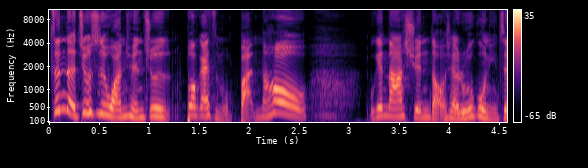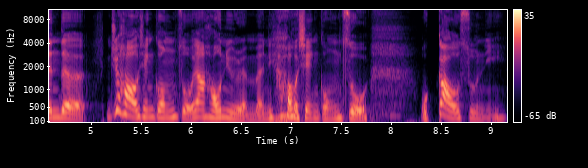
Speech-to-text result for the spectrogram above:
真的就是完全就是不知道该怎么办。然后我跟大家宣导一下，如果你真的，你就好好先工作，让好女人们，你好好先工作。我告诉你，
